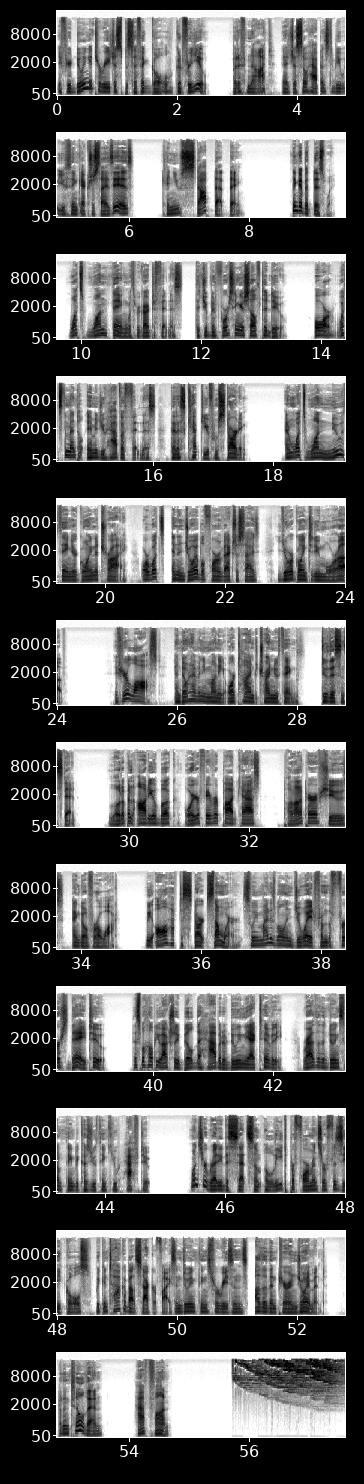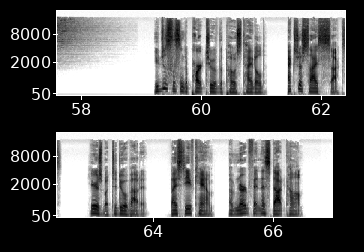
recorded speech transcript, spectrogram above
If you're doing it to reach a specific goal, good for you. But if not, and it just so happens to be what you think exercise is, can you stop that thing? Think of it this way What's one thing with regard to fitness that you've been forcing yourself to do? Or what's the mental image you have of fitness that has kept you from starting? And what's one new thing you're going to try? Or what's an enjoyable form of exercise you're going to do more of. If you're lost and don't have any money or time to try new things, do this instead. Load up an audiobook or your favorite podcast, put on a pair of shoes, and go for a walk. We all have to start somewhere, so we might as well enjoy it from the first day, too. This will help you actually build the habit of doing the activity rather than doing something because you think you have to. Once you're ready to set some elite performance or physique goals, we can talk about sacrifice and doing things for reasons other than pure enjoyment. But until then, have fun. You just listened to part two of the post titled Exercise Sucks. Here's What to Do About It by Steve Kamb of nerdfitness.com.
